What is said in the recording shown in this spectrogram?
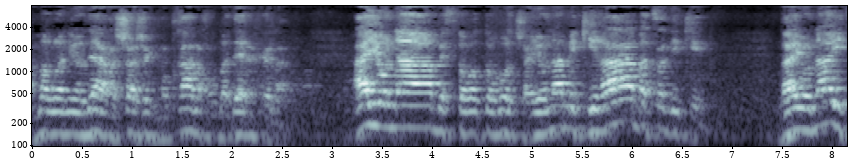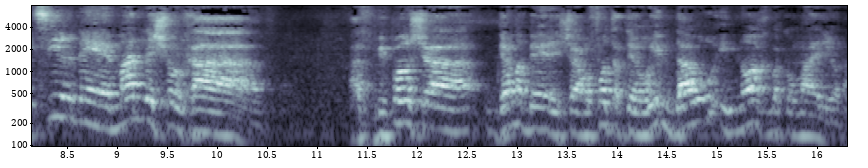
אמר לו, אני יודע, רשע שכמותך, אנחנו בדרך אליו. היונה בשורות טובות, שהיונה מכירה בצדיקים. והיונה היא ציר נאמן לשולחיו. אז מפה שגם שהעופות הטהורים דרו עם נוח בקומה העליונה.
